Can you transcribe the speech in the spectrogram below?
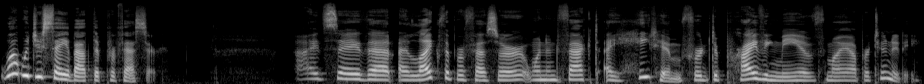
what would you say about the professor? I'd say that I like the professor when in fact I hate him for depriving me of my opportunity.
